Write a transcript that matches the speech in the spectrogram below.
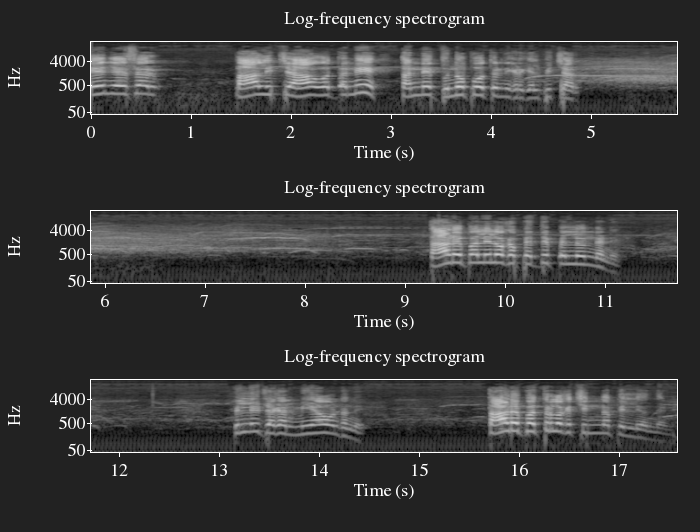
మీరేం చేశారు? పాలిచ్చే ఆ వద్దని తన్నే దున్నపోతుని ఇక్కడ గెలిపించారు. తాడేపల్లిలో ఒక పెద్ద పిల్లి ఉందండి. పిల్లి జగన్ మియా ఉంటుంది. తాడేపత్రిలో ఒక చిన్న పిల్లి ఉందండి.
